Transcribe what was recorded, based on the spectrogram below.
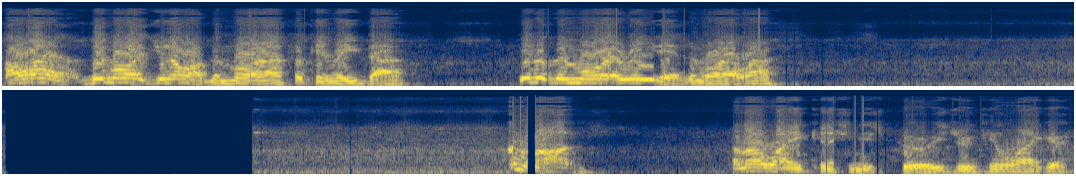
Oh, I, the more, you know what, the more I fucking read that. Yeah, but the more I read it, the more I laugh. Come on! I know why your connection is poor, you're drinking lager.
